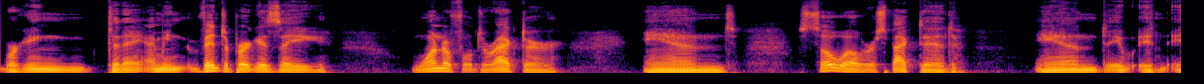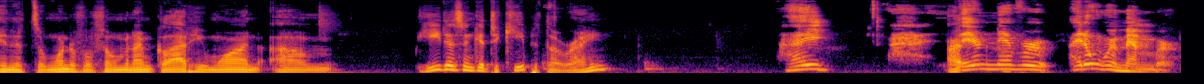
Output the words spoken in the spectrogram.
working today. I mean, Vinterberg is a wonderful director and so well respected, and it, it and it's a wonderful film. And I'm glad he won. Um, he doesn't get to keep it though, right? I I- they're never I don't remember.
